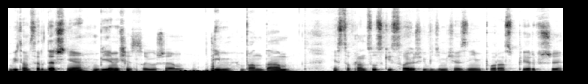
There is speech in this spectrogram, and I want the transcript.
Witam serdecznie. Bijemy się z sojuszem Team Van Damme. Jest to francuski sojusz i widzimy się z nim po raz pierwszy.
